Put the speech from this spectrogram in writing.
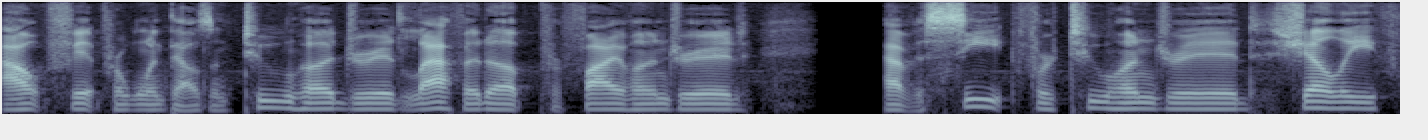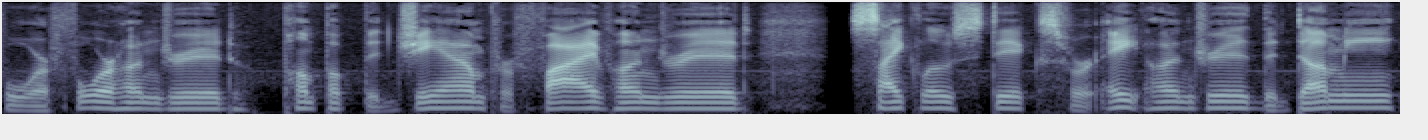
outfit for 1,200, Laugh It Up for 500, have a seat for 200, Shelly for 400, pump up the jam for 500, cyclo sticks for 800, the dummy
